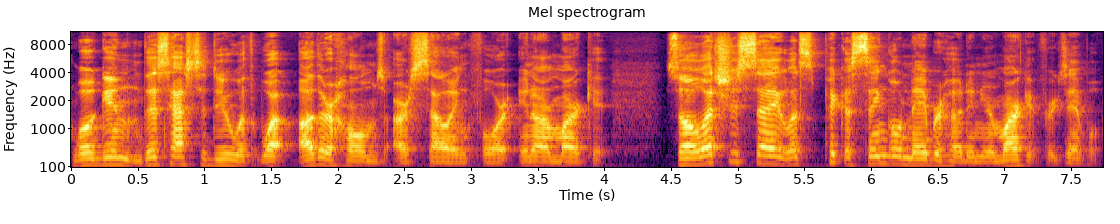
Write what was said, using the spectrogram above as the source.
Well, again, this has to do with what other homes are selling for in our market. So, let's just say, let's pick a single neighborhood in your market, for example.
